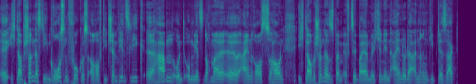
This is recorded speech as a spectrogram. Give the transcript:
Äh, ich glaube schon, dass die einen großen Fokus auch auf die Champions League haben und um jetzt nochmal einen rauszuhauen, ich glaube schon, dass es beim FC Bayern München den einen oder anderen gibt, der sagt,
